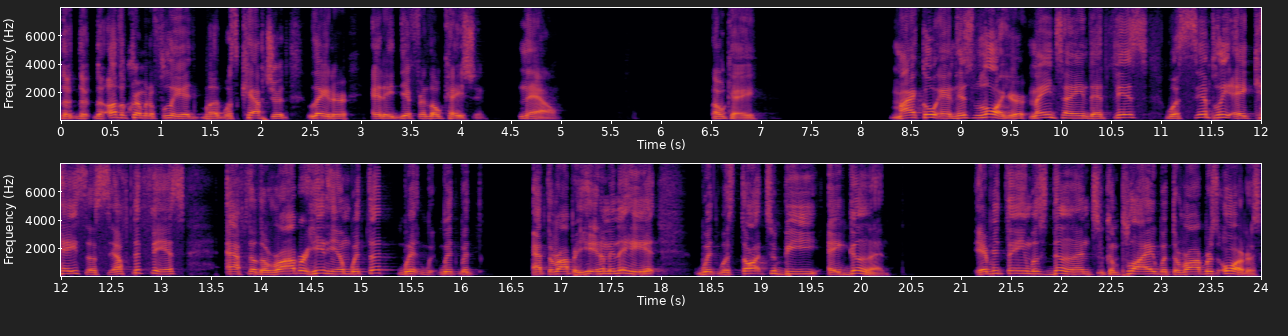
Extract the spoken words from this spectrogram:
The, the, the other criminal fled, but was captured later at a different location. Now, okay, Michael and his lawyer maintained that this was simply a case of self-defense after the robber hit him with the with with, with after the robber hit him in the head with was thought to be a gun. Everything was done to comply with the robber's orders,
